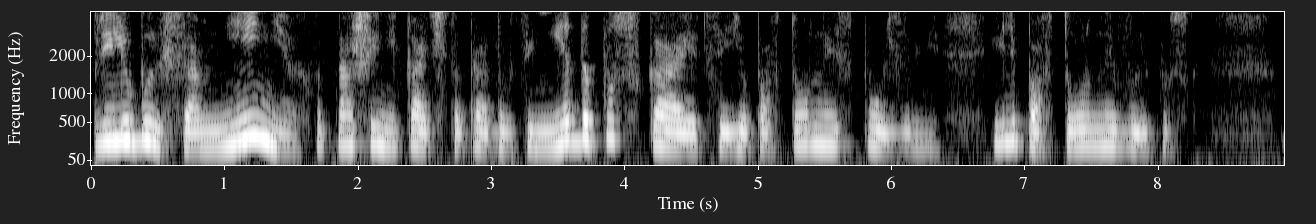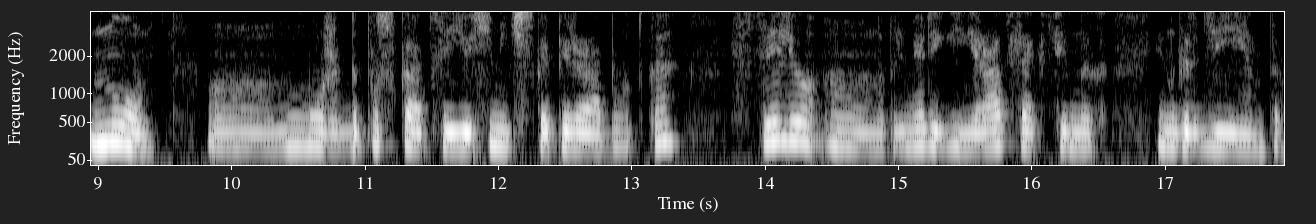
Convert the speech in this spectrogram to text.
При любых сомнениях в отношении качества продукции не допускается ее повторное использование или повторный выпуск. Но э, может допускаться ее химическая переработка – с целью, э, например, регенерации активных ингредиентов.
